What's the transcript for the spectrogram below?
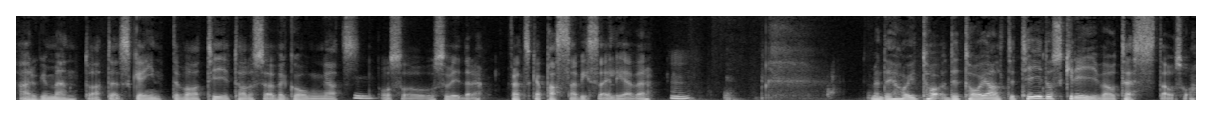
argument och att det ska inte vara tiotals övergångat och, så, och så vidare. För att det ska passa vissa elever. Men det, har ju ta, det tar ju alltid tid att skriva och testa och så.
